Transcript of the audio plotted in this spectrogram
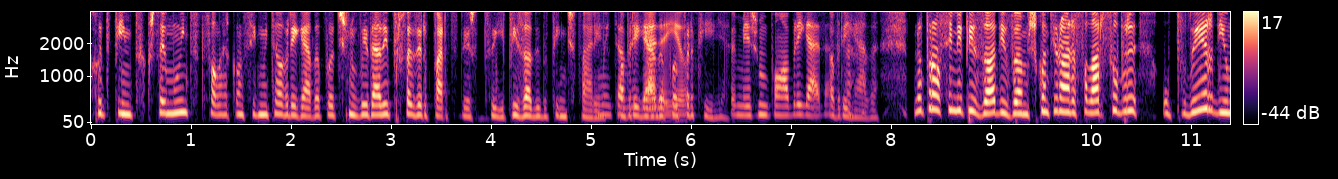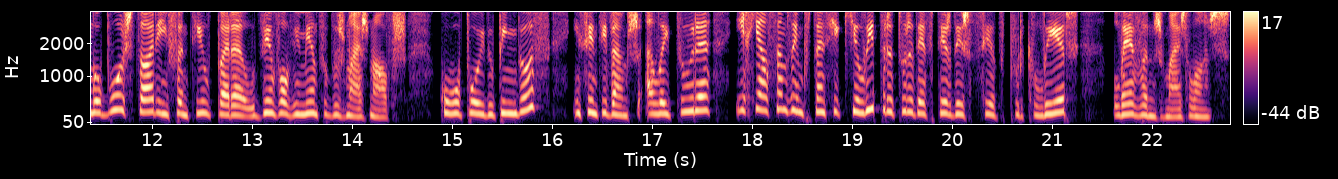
Ruth Pinto, gostei muito de falar consigo. Muito obrigada pela disponibilidade e por fazer parte deste episódio do Pinto História. Muito obrigada, obrigada pela eu. partilha. Foi mesmo bom, obrigada. Obrigada. No próximo episódio vamos continuar a falar sobre o poder de uma boa história infantil para o desenvolvimento dos mais novos. Com o apoio do Pingo Doce, incentivamos a leitura e realçamos a importância que a literatura deve ter desde cedo, porque ler leva-nos mais longe.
